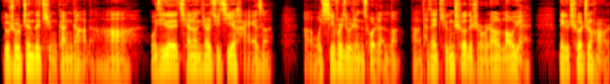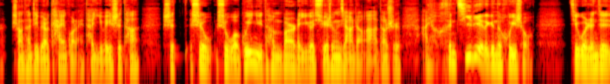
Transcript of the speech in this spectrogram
有时候真的挺尴尬的啊！我记得前两天去接孩子，啊，我媳妇儿就认错人了啊！她在停车的时候，然后老远那个车正好上她这边开过来，她以为是她是是是我闺女他们班的一个学生家长啊！当时哎呀，很激烈的跟他挥手，结果人家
